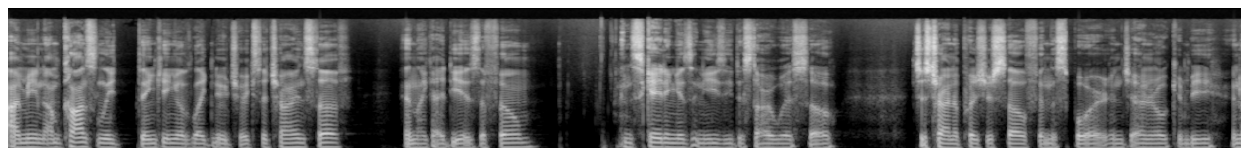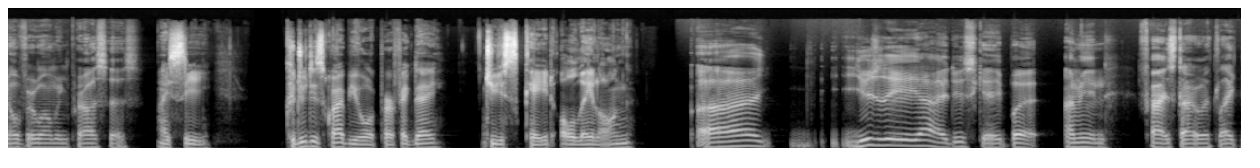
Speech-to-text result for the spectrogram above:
I mean, I'm constantly thinking of like new tricks to try and stuff and like ideas to film. And skating isn't easy to start with, so just trying to push yourself in the sport in general can be an overwhelming process. I see. Could you describe your perfect day? Do you skate all day long? Uh usually yeah, I do skate, but I mean, if I start with like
